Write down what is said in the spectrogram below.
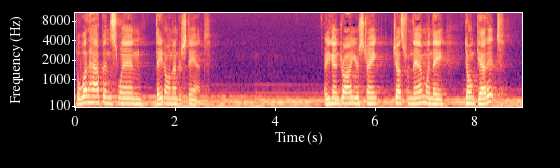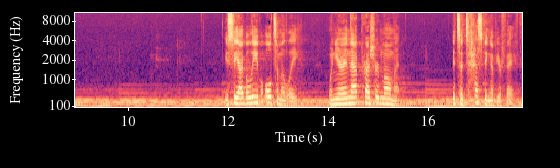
But what happens when they don't understand? Are you going to draw your strength just from them when they don't get it? You see, I believe ultimately, when you're in that pressured moment, it's a testing of your faith.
